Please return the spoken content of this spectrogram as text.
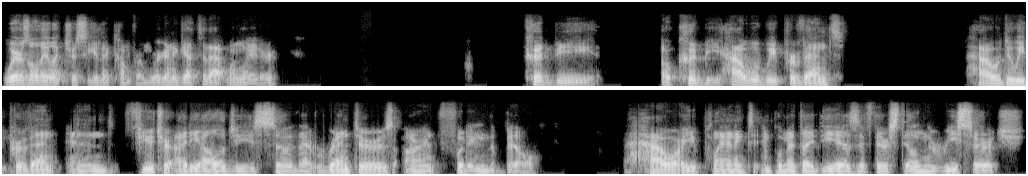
where's all the electricity going to come from? We're going to get to that one later. Could be, oh, could be. How would we prevent how do we prevent and future ideologies so that renters aren't footing the bill? How are you planning to implement ideas if they're still in the research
